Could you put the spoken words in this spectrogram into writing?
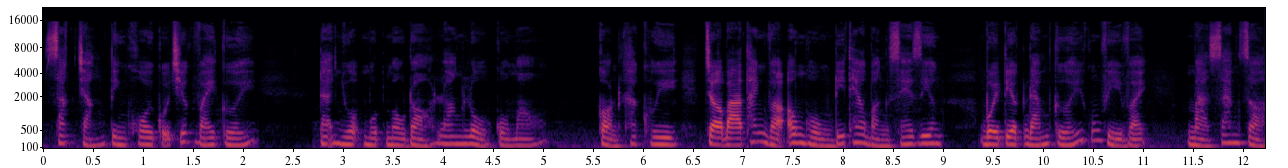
Sắc trắng tinh khôi của chiếc váy cưới đã nhuộm một màu đỏ loang lổ của máu. Còn Khắc Huy chờ bà Thanh và ông Hùng đi theo bằng xe riêng. Buổi tiệc đám cưới cũng vì vậy mà sang dở.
